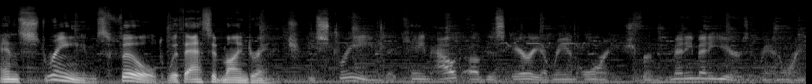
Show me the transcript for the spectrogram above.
and streams filled with acid mine drainage. The stream that came out of this area ran orange. For many, many years, it ran orange.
